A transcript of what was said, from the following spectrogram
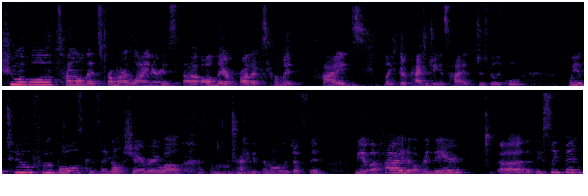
chewable tunnel that's from our liners. Uh, all their products come with hides, like their packaging is hides, which is really cool. We have two food bowls because they don't share very well. We're trying to get them all adjusted. We have a hide over there uh, that they sleep in.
